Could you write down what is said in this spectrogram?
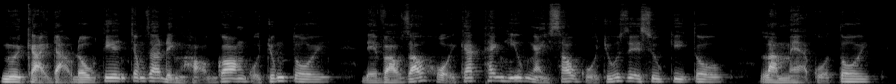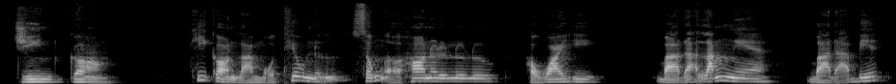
Người cải đạo đầu tiên trong gia đình họ Gon của chúng tôi để vào giáo hội các thánh hữu ngày sau của Chúa Giêsu Kitô là mẹ của tôi, Jean Gon. Khi còn là một thiếu nữ sống ở Honolulu, Hawaii, bà đã lắng nghe, bà đã biết,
